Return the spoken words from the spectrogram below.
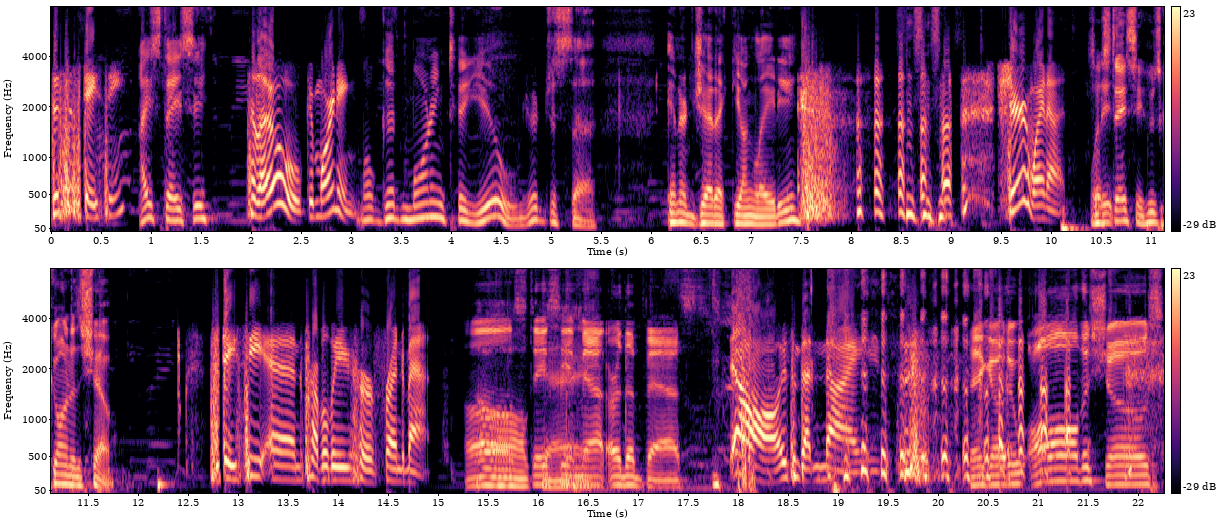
This is Stacy. Hi, Stacy. Hello. Good morning. Well, good morning to you. You're just a energetic young lady. Sure, why not? So Stacy, who's going to the show? Stacy and probably her friend Matt. Oh, Okay. Stacy and Matt are the best. Oh, isn't that nice? They go to all the shows.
